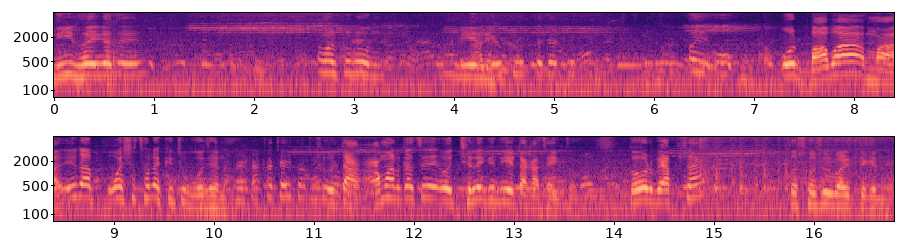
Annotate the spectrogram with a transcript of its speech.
নীল হয়ে গেছে? আমার কোনো ইয়ে নেই। ওই ও- ওর বাবা মা এরা পয়সা ছাড়া কিছু বোঝে না। আমার কাছে ওই ছেলেকে দিয়ে টাকা চাইতো। তোর ব্যবসা তো শ্বশুর বাড়ির থেকে নেই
